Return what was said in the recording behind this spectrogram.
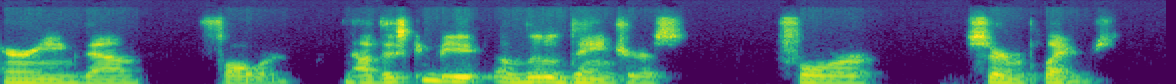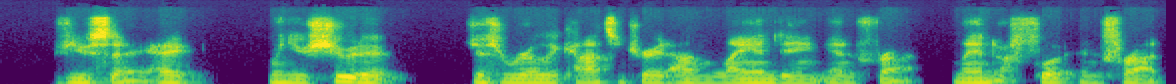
carrying them forward. Now, this can be a little dangerous for certain players. If you say, hey, when you shoot it, just really concentrate on landing in front, land a foot in front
